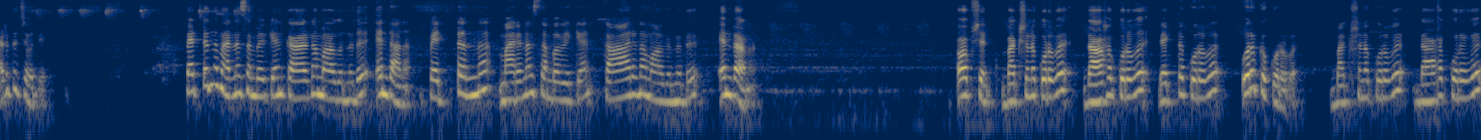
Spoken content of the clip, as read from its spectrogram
അടുത്ത ചോദ്യം. പെട്ടെന്ന് മരണം സംഭവിക്കാൻ കാരണമാകുന്നത് എന്താണ്? പെട്ടെന്ന് മരണം സംഭവിക്കാൻ കാരണമാകുന്നത് എന്താണ്? ഓപ്ഷൻ ഭക്ഷണക്കുറവ് ദാഹക്കുറവ് രക്തക്കുറവ് ഉറക്കക്കുറവ്. ഭക്ഷണക്കുറവ് ദാഹക്കുറവ്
